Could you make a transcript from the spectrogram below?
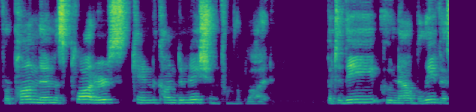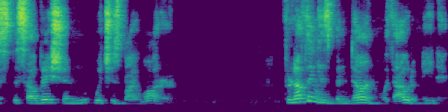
For upon them as plotters came the condemnation from the blood, but to thee who now believest the salvation which is by water. For nothing has been done without a meaning.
